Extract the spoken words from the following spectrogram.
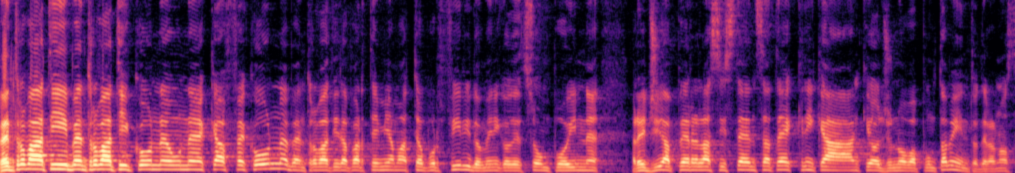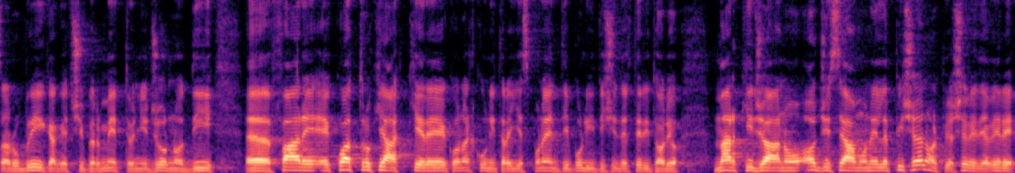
Bentrovati, bentrovati con un caffè con, bentrovati da parte mia Matteo Porfiri, Domenico Del Sompo in Regia per l'assistenza tecnica, anche oggi un nuovo appuntamento della nostra rubrica che ci permette ogni giorno di eh, fare quattro chiacchiere con alcuni tra gli esponenti politici del territorio marchigiano. Oggi siamo nel Piceno, ho il piacere di avere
